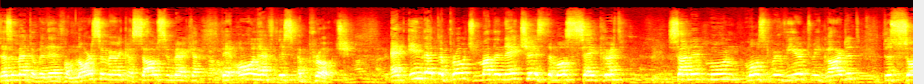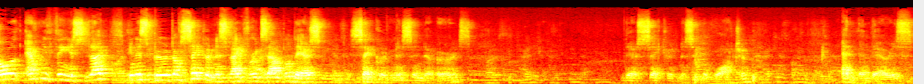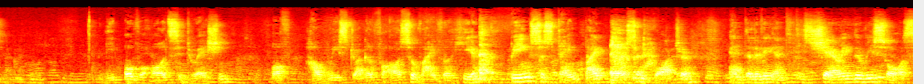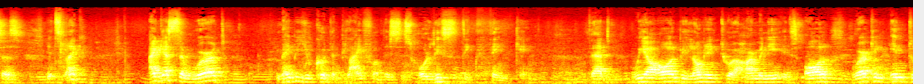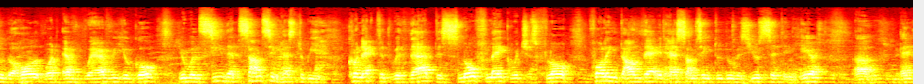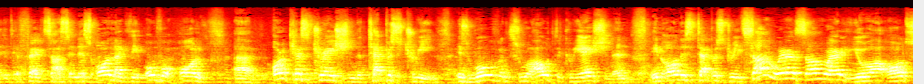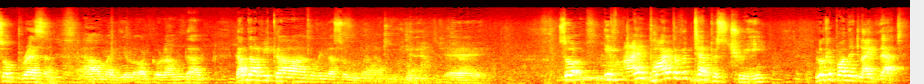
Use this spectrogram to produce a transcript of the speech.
Doesn't matter whether they're from North America, South America, they all have this approach. And in that approach, Mother Nature is the most sacred, sun and moon, most revered, regarded, the soul, everything is like in a spirit of sacredness. Like, for example, there's sacredness in the earth, there's sacredness in the water, and then there is the overall situation of how we struggle for our survival here, being sustained by earth and water and the living entities sharing the resources. It's like, I guess the word maybe you could apply for this is holistic thinking. That we are all belonging to a harmony. It's all working into the whole. Whatever, wherever you go, you will see that something has to be connected with that. This snowflake which is flow, falling down there, it has something to do with you sitting here. Uh, and it affects us, and it's all like the overall uh, orchestration, the tapestry is woven throughout the creation, and in all this tapestry, somewhere, somewhere, you are also present. Oh, my dear Lord, Gauranga, Gandharvika, Govinda Sundara. So, if I'm part of a tapestry, look upon it like that.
